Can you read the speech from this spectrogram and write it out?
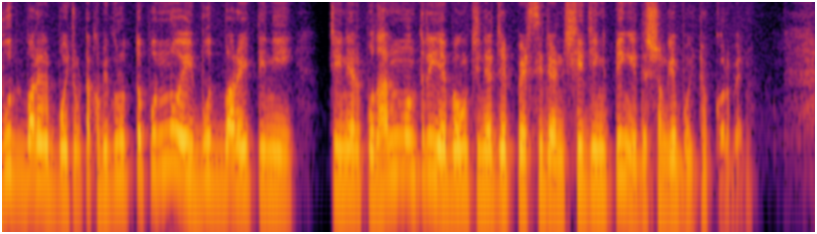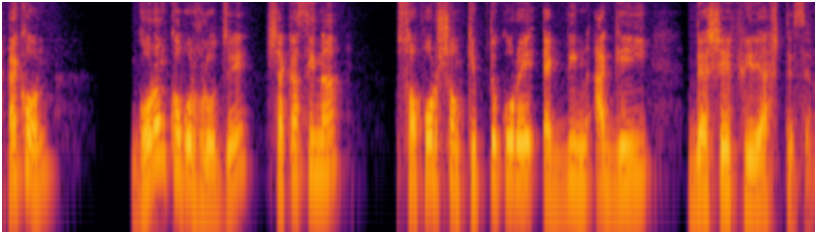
বুধবারের বৈঠকটা খুবই গুরুত্বপূর্ণ। এই বুধবারেই তিনি চীনের প্রধানমন্ত্রী এবং চীনের যে প্রেসিডেন্ট শি জিনপিং এদের সঙ্গে বৈঠক করবেন। এখন গরম খবর হলো যে শেখ হাসিনা সফর সংক্ষিপ্ত করে একদিন আগেই দেশে ফিরে আসতেছেন।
